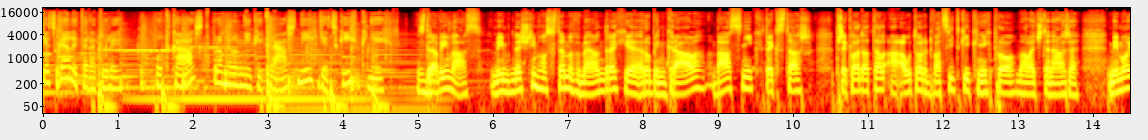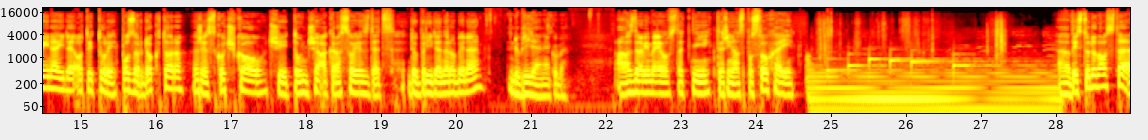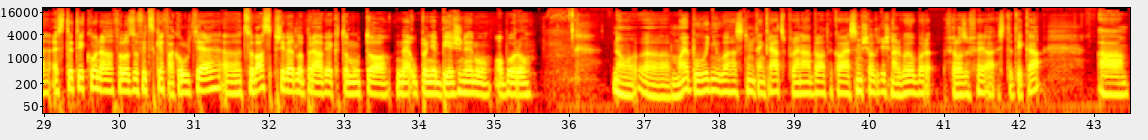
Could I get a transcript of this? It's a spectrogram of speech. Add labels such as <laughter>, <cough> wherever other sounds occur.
dětské literatury. Podcast pro milovníky krásných dětských knih. Zdravím vás. Mým dnešním hostem v Meandrech je Robin Král, básník, textař, překladatel a autor dvacítky knih pro malé čtenáře. Mimo jiné jde o tituly Pozor doktor, Řez kočkou či Tonča a krasojezdec. Dobrý den, Robine. Dobrý den, Jakube. A zdravíme i ostatní, kteří nás poslouchají. Vystudoval jste estetiku na Filozofické fakultě. Co vás přivedlo právě k tomuto neúplně běžnému oboru? No, uh, moje původní úvaha s tím tenkrát spojená byla taková, já jsem šel totiž na dvojobor filozofie a estetika a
